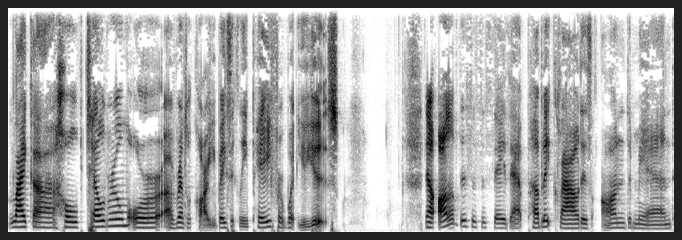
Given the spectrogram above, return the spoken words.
Like a hotel room or a rental car, you basically pay for what you use. Now, all of this is to say that public cloud is on demand,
